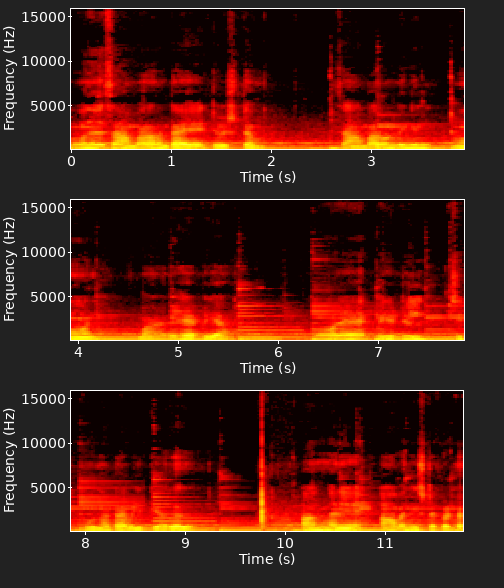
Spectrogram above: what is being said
മോന് സാമ്പാറാണ് കേട്ടോ ഏറ്റവും ഇഷ്ടം. സാമ്പാർ ഉണ്ടെങ്കിൽ മോൻ വളരെ ഹാപ്പിയാ മോനെ വീട്ടിൽ ചിക്കു എന്നാട്ടാ വിളിക്കാറ്. അങ്ങനെ അവന് ഇഷ്ടപ്പെട്ട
